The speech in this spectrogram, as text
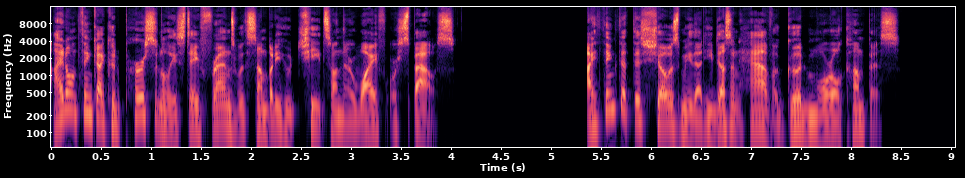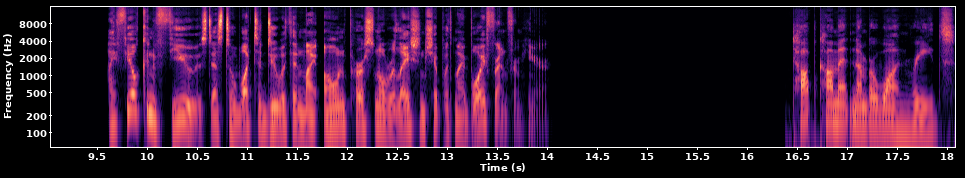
I don't think I could personally stay friends with somebody who cheats on their wife or spouse. I think that this shows me that he doesn't have a good moral compass. I feel confused as to what to do within my own personal relationship with my boyfriend from here. Top comment number one reads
